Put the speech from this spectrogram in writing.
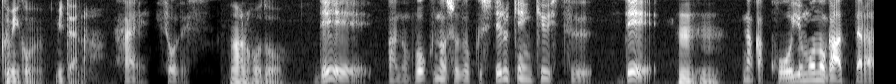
組み込むみたいな。はい、そうです。なるほど。で、あの、僕の所属してる研究室で、うんうん。なんかこういうものがあったら、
